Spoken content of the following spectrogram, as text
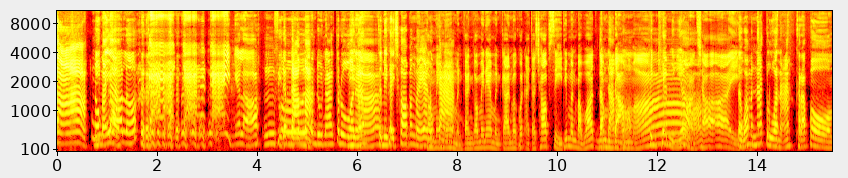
กา มีไหมอะนกกาเหรอกากาอย่างเงี้ยเหรออืมสีดำๆอะเมันดูน่ากลัวมีไหมนะ จะมีใครชอบบ้างไหมอะนก็กไม่กาแน่เหมือนกันก็ไม่แน่เหมือนกันบางคนอาจจะชอบสีที่มันแบบว่าดำๆดำเหรอๆอะเข้มๆอย่างเงี้ยเหรอใช่ แต่ว่ามันน่ากลัวนะ ครับผม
